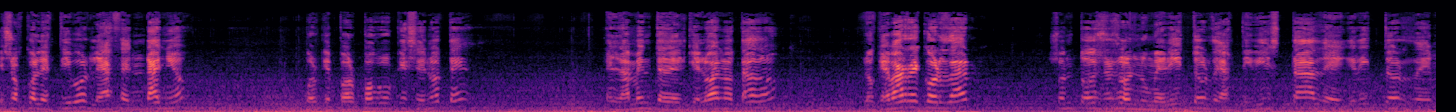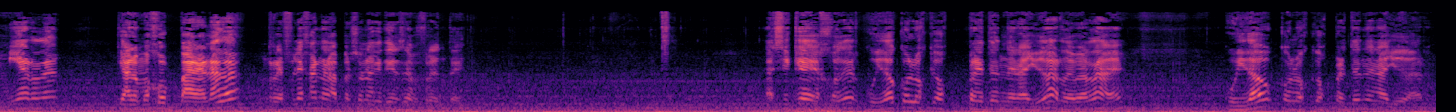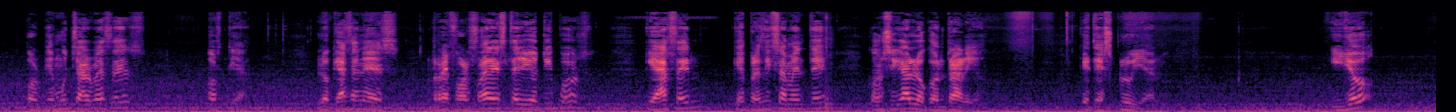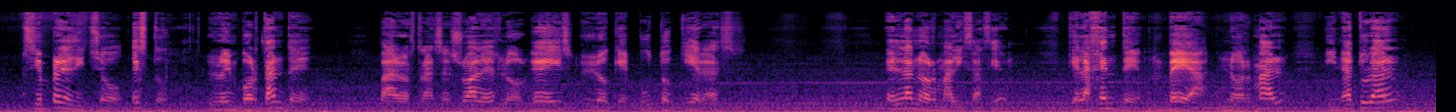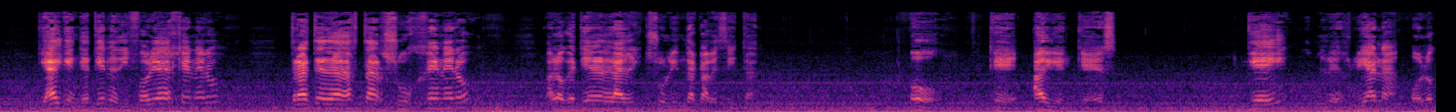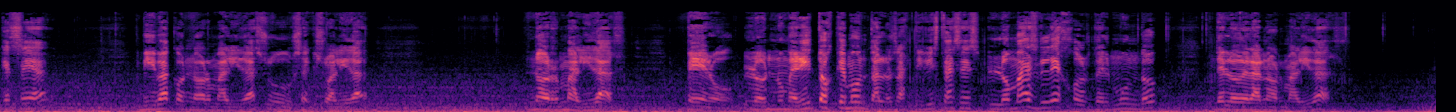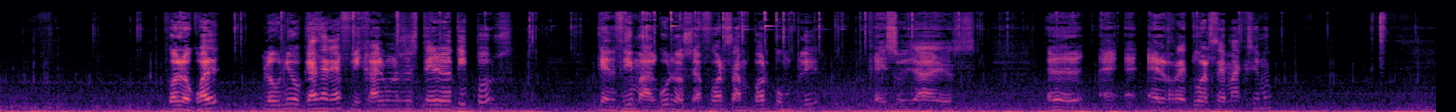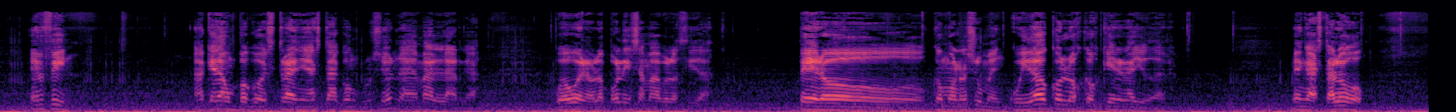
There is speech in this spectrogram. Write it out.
esos colectivos le hacen daño porque por poco que se note, en la mente del que lo ha notado, lo que va a recordar son todos esos numeritos de activista, de gritos, de mierda, que a lo mejor para nada reflejan a la persona que tienes enfrente. Así que, joder, cuidado con los que os pretenden ayudar, de verdad, ¿eh? Cuidado con los que os pretenden ayudar. Porque muchas veces, hostia, lo que hacen es reforzar estereotipos que hacen que precisamente consigan lo contrario, que te excluyan. Y yo siempre he dicho esto, lo importante para los transexuales, los gays, lo que puto quieras, en la normalización. Que la gente vea normal y natural que alguien que tiene disforia de género trate de adaptar su género a lo que tiene en su linda cabecita. O que alguien que es gay, lesbiana o lo que sea, viva con normalidad su sexualidad. Normalidad pero los numeritos que montan los activistas es lo más lejos del mundo de lo de la normalidad. Con lo cual, lo único que hacen es fijar unos estereotipos que encima algunos se esfuerzan por cumplir, que eso ya es el, el retuerce máximo. En fin, ha quedado un poco extraña esta conclusión, además larga. Pues bueno, lo ponéis a más velocidad. Pero como resumen, cuidado con los que os quieren ayudar. Venga, hasta luego.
